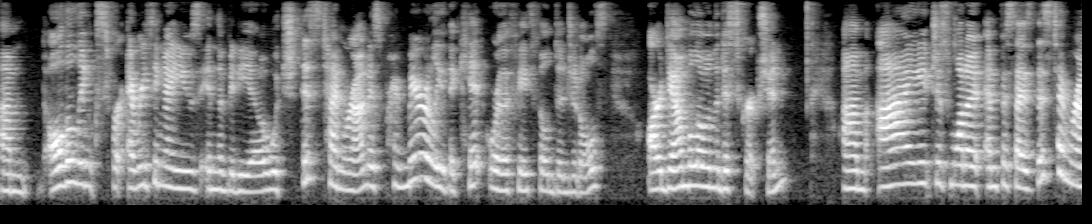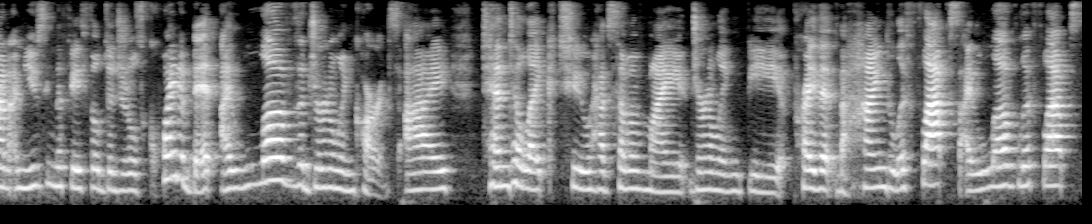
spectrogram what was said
Um, all the links for everything I use in the video, which this time around is primarily the kit or the Faith Filled Digitals, are down below in the description. Um, I just want to emphasize this time around, I'm using the Faith Filled Digitals quite a bit. I love the journaling cards. I tend to like to have some of my journaling be private behind lift flaps. I love lift flaps.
